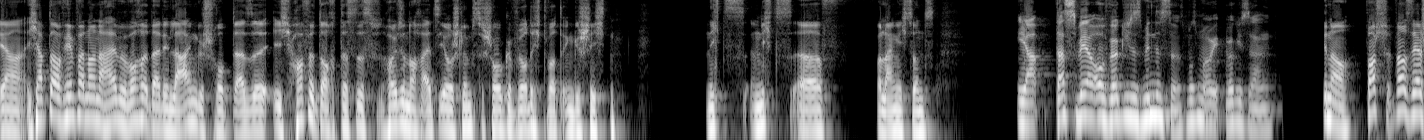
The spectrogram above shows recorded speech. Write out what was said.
Ja, ich habe da auf jeden Fall noch eine halbe Woche da den Laden geschrubbt. Also ich hoffe doch, dass es heute noch als ihre schlimmste Show gewürdigt wird in Geschichten. Nichts, nichts äh, verlange ich sonst. Ja, das wäre auch wirklich das Mindeste, das muss man wirklich sagen. Genau, war, war, sehr,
